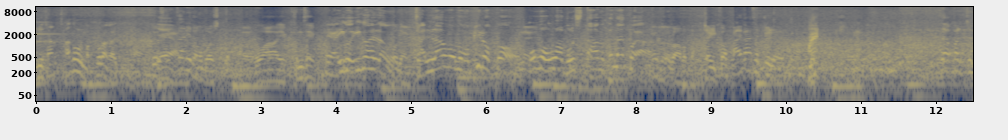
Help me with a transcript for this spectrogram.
이게 자, 자동으로 막 돌아가지고. 예. 색깔이 너무 멋있다. 네. 와, 이 금색. 그러니까 이거 이거 하려고. 네. 잘 나오고 뭐 필요 없고 네. 보고 우와 멋있다 하면 끝날 거야. 이리 와봐봐. 저기 거 빨간색 줄. 자 빨리 좀.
